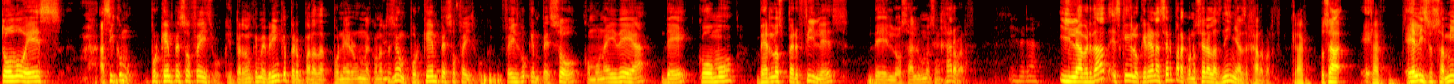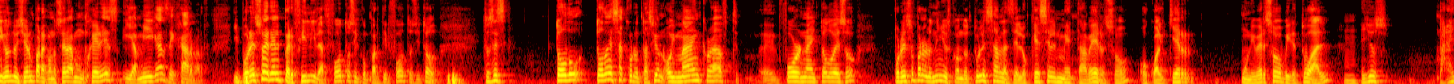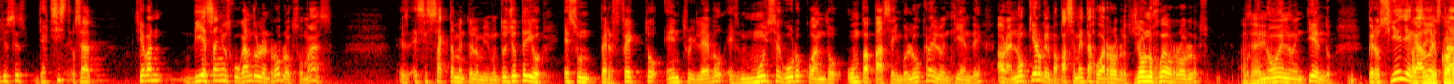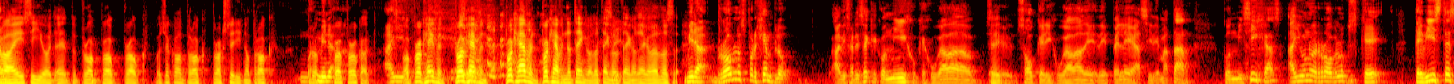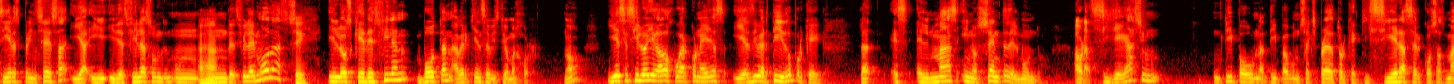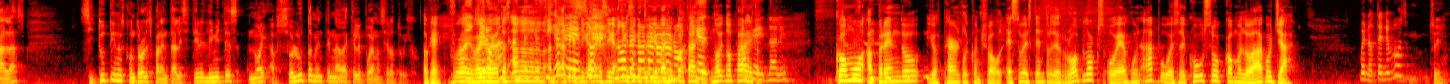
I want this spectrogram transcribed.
todo es así como ¿Por qué empezó Facebook? Y perdón que me brinque, pero para poner una connotación. ¿Por qué empezó Facebook? Facebook empezó como una idea de cómo ver los perfiles de los alumnos en Harvard. Es verdad. Y la verdad es que lo querían hacer para conocer a las niñas de Harvard. Claro. O sea, eh, Claro, sí. él y sus amigos lo hicieron para conocer a mujeres y amigas de Harvard. Y por eso era el perfil y las fotos y compartir fotos y todo. Entonces, todo, toda esa connotación, hoy Minecraft, eh, Fortnite, todo eso, por eso para los niños, cuando tú les hablas de lo que es el metaverso o cualquier universo virtual, ellos, para ellos es, ya existe, o sea, llevan 10 años jugándolo en Roblox o más. Es, es exactamente lo mismo. Entonces yo te digo, es un perfecto entry level, es muy seguro cuando un papá se involucra y lo entiende. Ahora, no quiero que el papá se meta a jugar Roblox. Yo no juego Roblox porque sea, no lo entiendo. Pero sí he O sea, llegado a yo estar... corro ahí, sí, yo, eh, Brock, Brock, Brock, what's it called? Brock, Brock City, no Brock. Brock, Mira, Brock, Brookout. hay- O Brookhaven, Brookhaven, Brookhaven, Brookhaven, lo tengo, lo tengo, lo tengo, lo tengo, no sé. Mira, Roblox, por ejemplo, a diferencia que con mi hijo que jugaba Sí. eh, soccer y jugaba de, de peleas y de matar, con mis hijas hay uno de Roblox que te vistes y eres princesa y, y- y desfilas un, un- Ajá. un desfile de modas. Sí. Y los que desfilan votan a ver quién se vistió mejor, ¿no? Y ese sí lo he llegado a jugar con ellas y es divertido porque la- es el más inocente del mundo. Ahora, si llegase un, un tipo, una tipa, un sex predator que quisiera hacer cosas malas, si tú tienes controles parentales y tienes límites, no hay absolutamente nada que le puedan hacer a tu hijo. Ok, no, no, para ok, esto. dale. ¿Cómo aprendo yo parental control? ¿Eso es dentro de Roblox o es un app o es el curso? ¿Cómo lo hago ya? Bueno, tenemos, Sí.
